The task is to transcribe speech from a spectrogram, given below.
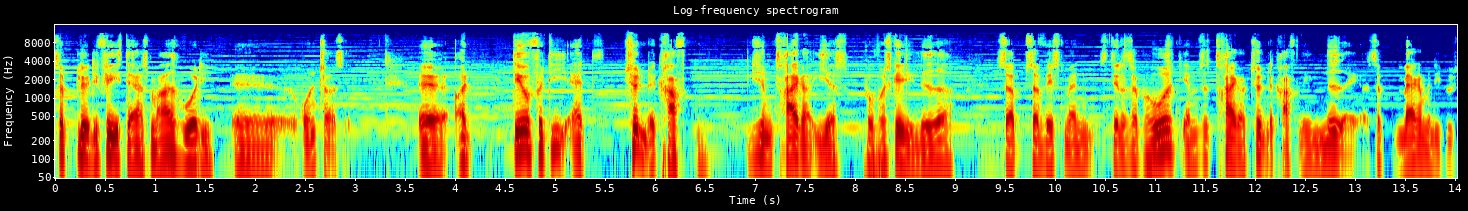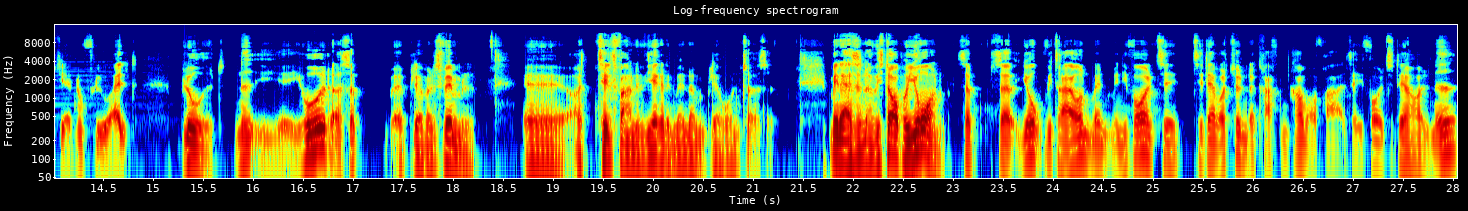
så bliver de fleste af os meget hurtigt øh, rundtosset. Øh, og det er jo fordi, at tyngdekraften ligesom trækker i os på forskellige ledere. Så, så hvis man stiller sig på hovedet, jamen så trækker tyngdekraften en nedad, og så mærker man lige pludselig, at nu flyver alt blodet ned i, i hovedet, og så øh, bliver man svimmel. Øh, og tilsvarende virker det med, når man bliver rundtosset. Men altså, når vi står på jorden, så, så jo, vi drejer rundt, men, men i forhold til, til der, hvor tyngdekraften kommer fra, altså i forhold til det at holde nede,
